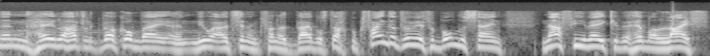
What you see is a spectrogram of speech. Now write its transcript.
En een hele hartelijk welkom bij een nieuwe uitzending van het Bijbels Dagboek. Fijn dat we weer verbonden zijn. Na vier weken weer helemaal live.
